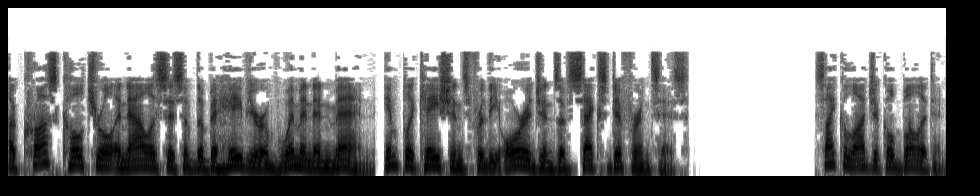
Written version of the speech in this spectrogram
A Cross-Cultural Analysis of the Behavior of Women and Men, Implications for the Origins of Sex Differences. Psychological Bulletin.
